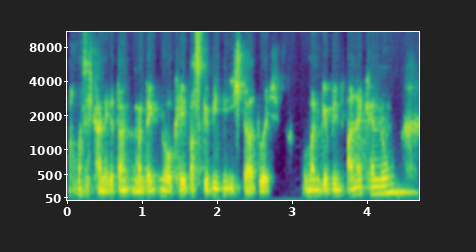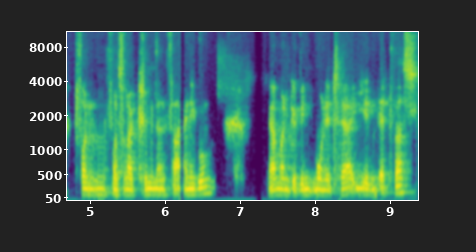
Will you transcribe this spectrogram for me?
macht man sich keine Gedanken. Man denkt nur, okay, was gewinne ich dadurch? Und man gewinnt Anerkennung von, von so einer kriminellen Vereinigung. Ja, man gewinnt monetär irgendetwas.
